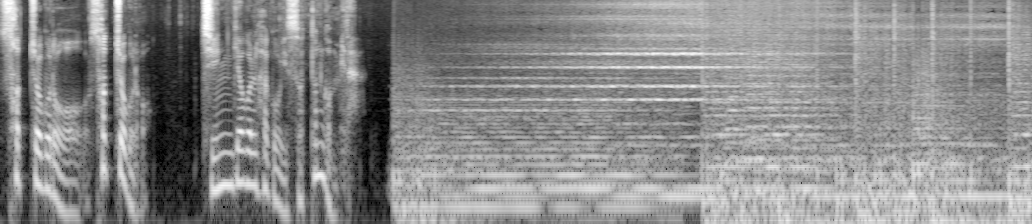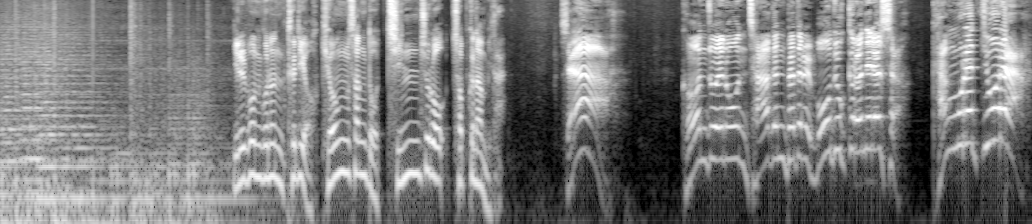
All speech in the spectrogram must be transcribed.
서쪽으로 서쪽으로 진격을 하고 있었던 겁니다. 일본군은 드디어 경상도 진주로 접근합니다. 자, 건조해 놓은 작은 배들을 모두 끌어내려서 강물에 띄워라!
